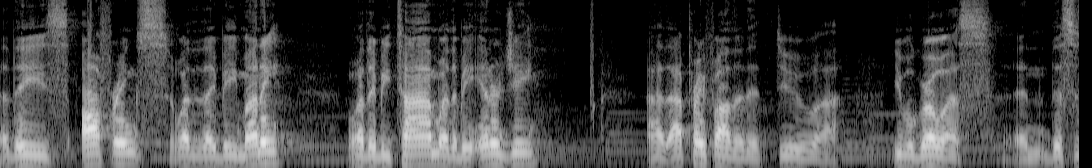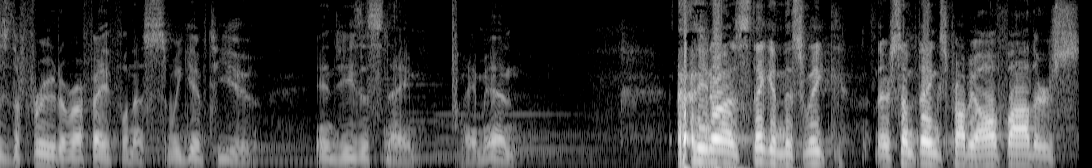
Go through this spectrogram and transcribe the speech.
uh, these offerings, whether they be money, whether they be time, whether they be energy. I, I pray, Father, that you, uh, you will grow us, and this is the fruit of our faithfulness we give to you. In Jesus' name, amen. you know, I was thinking this week, there's some things probably all fathers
